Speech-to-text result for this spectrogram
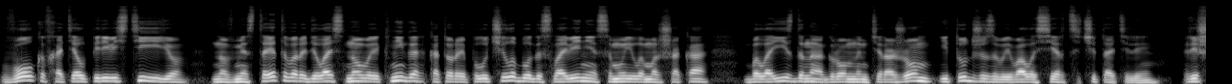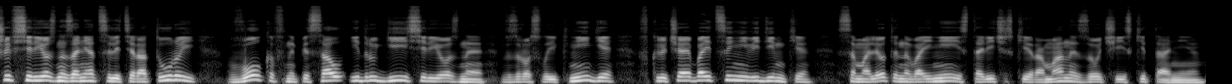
Волков хотел перевести ее, но вместо этого родилась новая книга, которая получила благословение Самуила Маршака, была издана огромным тиражом и тут же завоевала сердце читателей. Решив серьезно заняться литературой, Волков написал и другие серьезные, взрослые книги, включая «Бойцы-невидимки», «Самолеты на войне» и исторические романы «Зочи и скитания».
